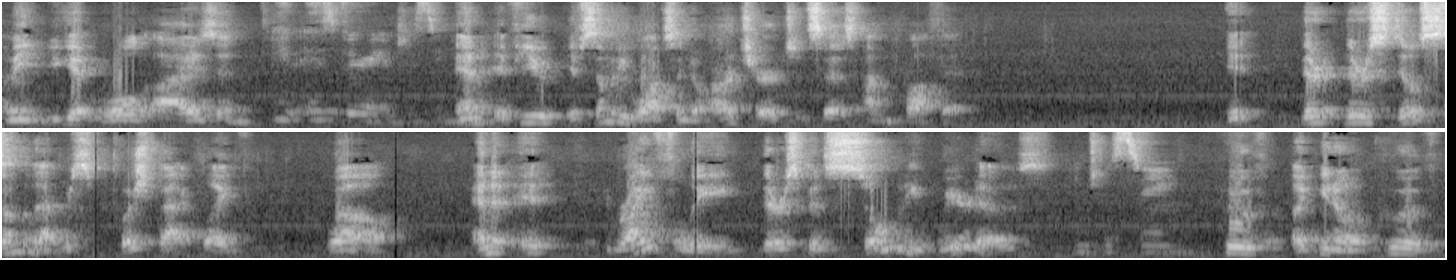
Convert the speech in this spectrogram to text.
I mean, you get rolled eyes, and, it is very interesting. and if you if somebody walks into our church and says I'm a prophet, it there there's still some of that pushback, like, well, and it, it rightfully there's been so many weirdos interesting. who've uh, you know who have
